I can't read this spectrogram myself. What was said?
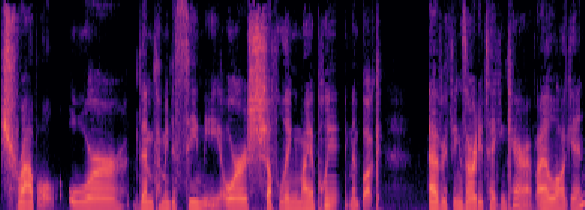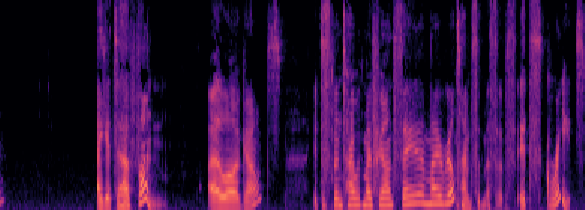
travel or them coming to see me or shuffling my appointment book. Everything's already taken care of. I log in, I get to have fun. I log out, get to spend time with my fiance and my real time submissives. It's great.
